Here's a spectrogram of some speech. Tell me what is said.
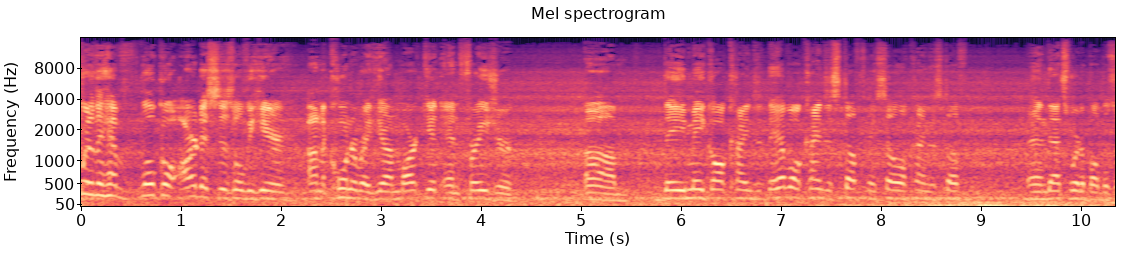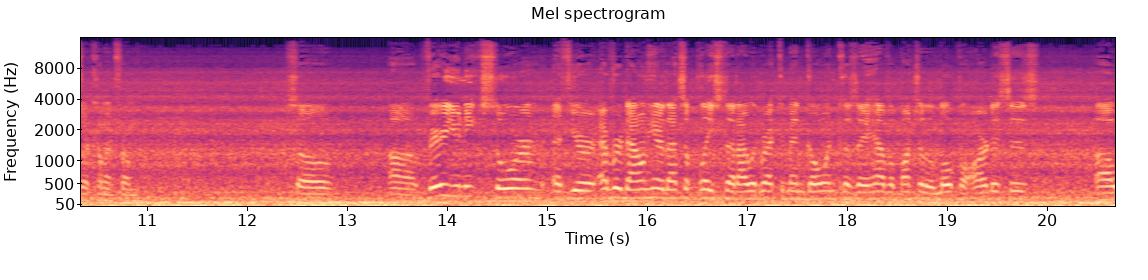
where they have local artists over here on the corner right here on Market and Frazier. Um, they make all kinds of. They have all kinds of stuff. They sell all kinds of stuff, and that's where the bubbles are coming from. So uh, very unique store. If you're ever down here, that's a place that I would recommend going because they have a bunch of the local artists. Uh,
